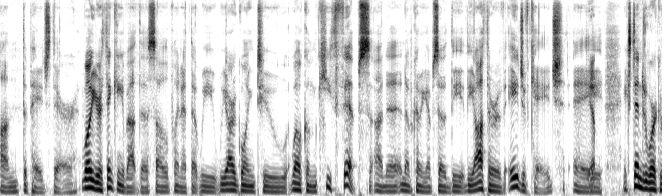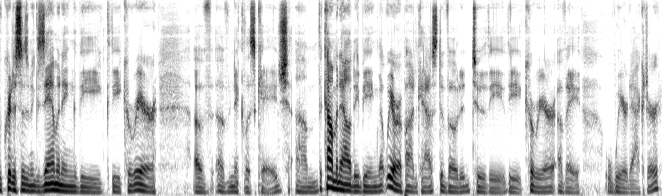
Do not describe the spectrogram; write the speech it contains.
on the page there? While you're thinking about this, I'll point out that we we are going to welcome Keith Phipps on a, an upcoming episode, the the author of Age of Cage, a Yep. extended work of criticism examining the the career of of Nicolas Cage. Um, the commonality being that we are a podcast devoted to the the career of a weird actor,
